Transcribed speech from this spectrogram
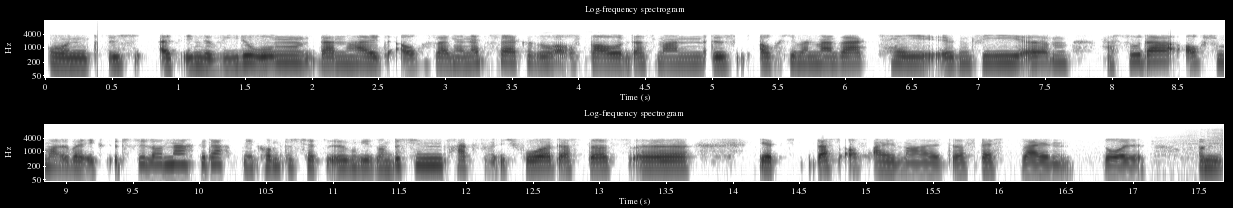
und sich als Individuum dann halt auch seine Netzwerke so aufbauen, dass man das auch jemand mal sagt, hey, irgendwie ähm, hast du da auch schon mal über XY nachgedacht? Mir kommt das jetzt irgendwie so ein bisschen fragwürdig vor, dass das äh, jetzt das auf einmal das Best sein soll. Und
